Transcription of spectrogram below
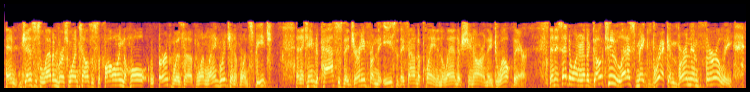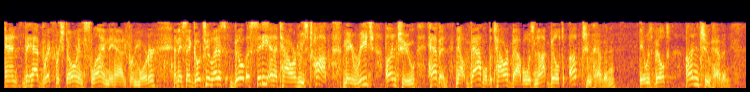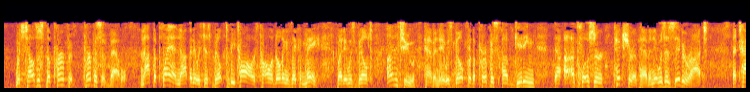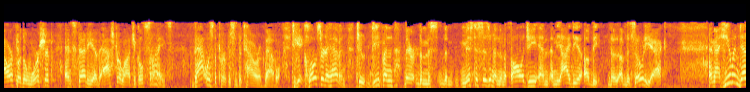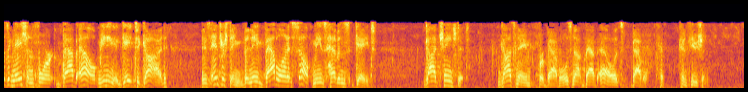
And Genesis 11 verse 1 tells us the following, the whole earth was of one language and of one speech. And it came to pass as they journeyed from the east that they found a plain in the land of Shinar, and they dwelt there. Then they said to one another, Go to, let us make brick and burn them thoroughly. And they had brick for stone and slime they had for mortar. And they said, Go to, let us build a city and a tower whose top may reach unto heaven. Now, Babel, the Tower of Babel, was not built up to heaven. It was built unto heaven which tells us the purpose, purpose of Babel. Not the plan, not that it was just built to be tall, as tall a building as they could make, but it was built unto heaven. It was built for the purpose of getting a, a closer picture of heaven. It was a ziggurat, a tower for the worship and study of astrological signs. That was the purpose of the Tower of Babel. To get closer to heaven, to deepen their, the, the mysticism and the mythology and, and the idea of the, the, of the zodiac and that human designation for Bab-El, meaning gate to God, is interesting. The name Babylon itself means heaven's gate. God changed it. God's name for Babel is not Bab-El, it's Babel. confusion.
